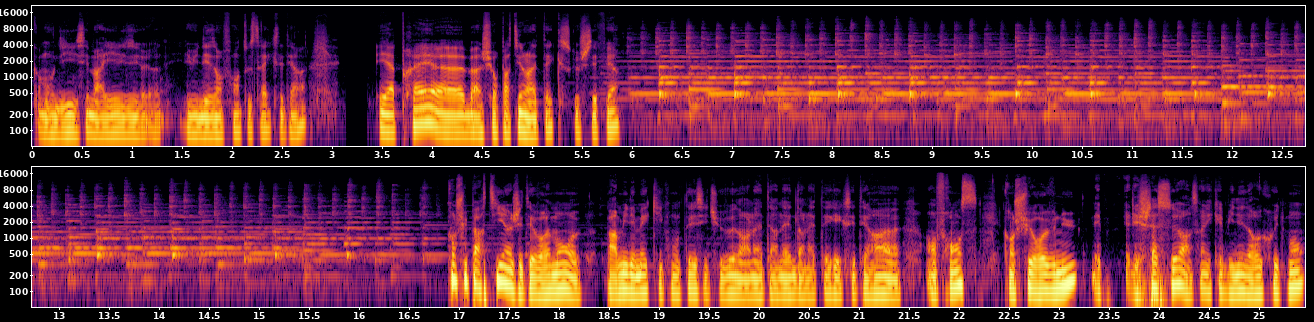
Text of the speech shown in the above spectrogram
comme on dit, il s'est marié, il a eu des enfants, tout ça, etc. Et après, euh, bah, je suis reparti dans la tech, ce que je sais faire. Quand je suis parti, hein, j'étais vraiment euh, parmi les mecs qui comptaient, si tu veux, dans l'internet, dans la tech, etc. En France. Quand je suis revenu, les, chasseurs, enfin, les cabinets de recrutement,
